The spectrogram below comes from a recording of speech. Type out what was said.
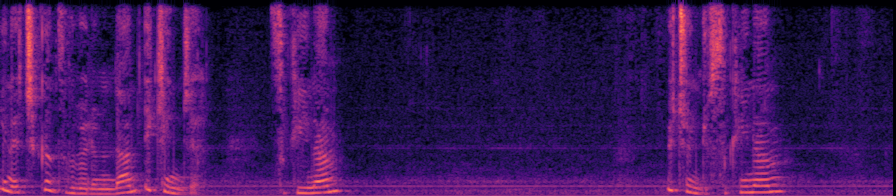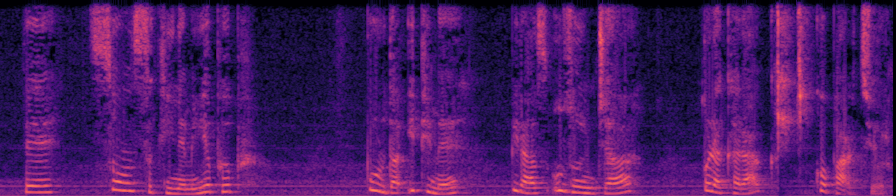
yine çıkıntılı bölümünden ikinci sık iğnem üçüncü sık iğnem ve son sık iğnemi yapıp burada ipimi biraz uzunca bırakarak kopartıyorum.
